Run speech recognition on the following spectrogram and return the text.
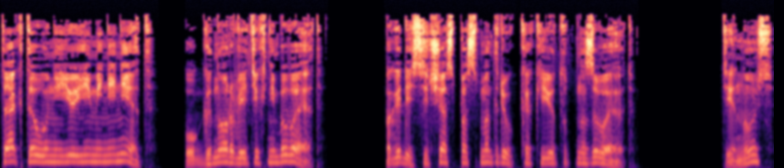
Так-то у нее имени нет, у Гнор ведь их не бывает. Погоди, сейчас посмотрю, как ее тут называют. Тянусь,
